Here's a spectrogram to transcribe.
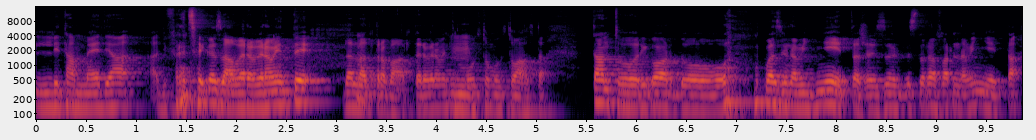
l'età media, a differenza di Casava, era veramente dall'altra parte, era veramente mm. molto molto alta. Tanto ricordo quasi una vignetta, cioè sarebbe stata da fare una vignetta,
